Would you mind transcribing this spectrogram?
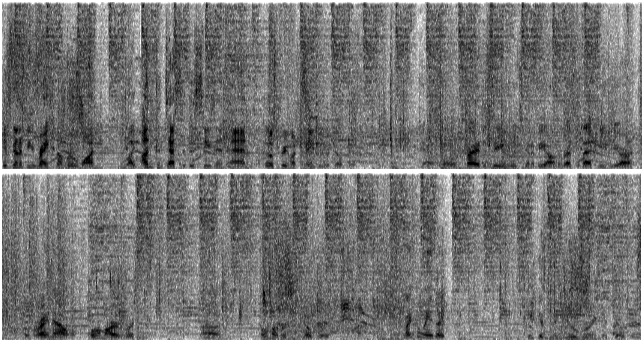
is going to be ranked number one, like uncontested this season, and it was pretty much mainly with Joker. Yeah, so excited to see who's going to be on the rest of that PGR. But for right now, Olimar versus uh, Olimar versus Joker. I like the way that Tweek is maneuvering with Joker.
